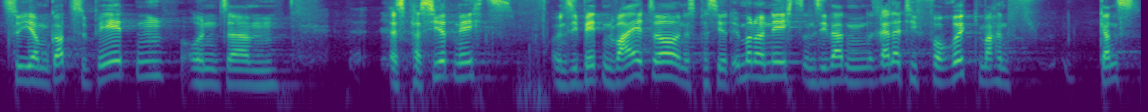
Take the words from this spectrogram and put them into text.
zu ihrem Gott zu beten und ähm, es passiert nichts. Und sie beten weiter und es passiert immer noch nichts und sie werden relativ verrückt, machen ganz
